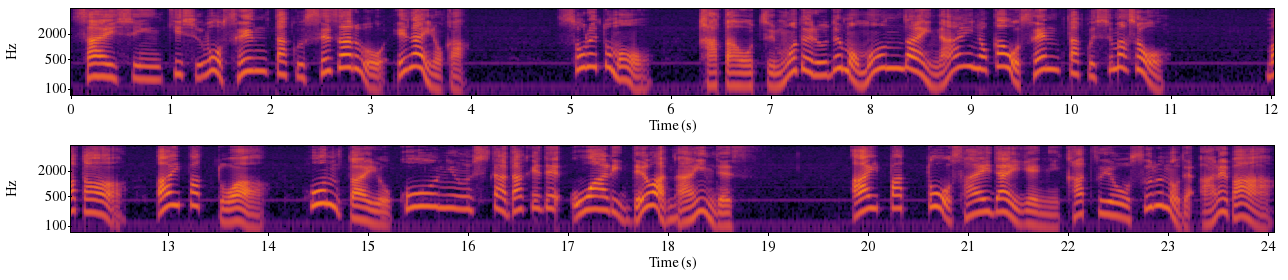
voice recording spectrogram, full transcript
最新機種を選択せざるを得ないのか、それとも型落ちモデルでも問題ないのかを選択しましょう。また iPad は本体を購入しただけで終わりではないんです。iPad を最大限に活用するのであれば、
